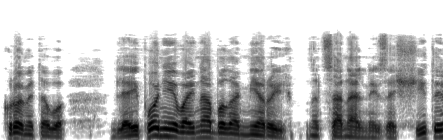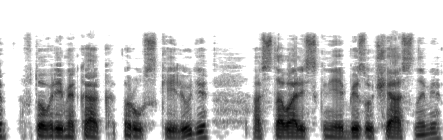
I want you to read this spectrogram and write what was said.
Кроме того, для Японии война была мерой национальной защиты, в то время как русские люди оставались к ней безучастными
